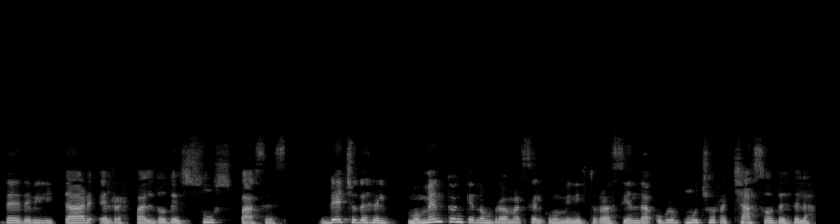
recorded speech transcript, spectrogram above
de debilitar el respaldo de sus bases? De hecho, desde el momento en que nombró a Marcel como ministro de Hacienda, hubo mucho rechazo desde, la,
